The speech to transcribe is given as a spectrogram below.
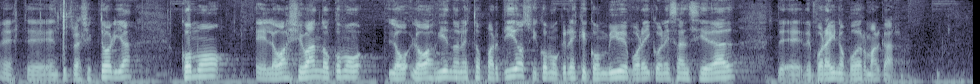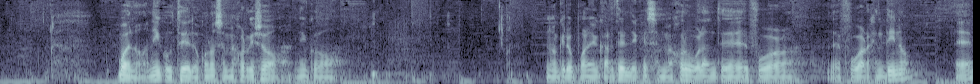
este, en tu trayectoria. ¿Cómo eh, lo vas llevando? ¿Cómo lo, lo vas viendo en estos partidos? ¿Y cómo crees que convive por ahí con esa ansiedad de, de por ahí no poder marcar? Bueno, Nico, ustedes lo conocen mejor que yo. Nico, no quiero poner el cartel de que es el mejor volante del fútbol, argentino, ¿eh?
